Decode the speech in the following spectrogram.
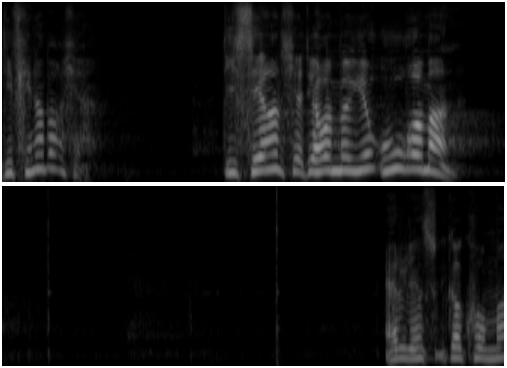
De finner bare ikke. De ser han ikke. De har mye ord om han. Er du den som skal komme,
